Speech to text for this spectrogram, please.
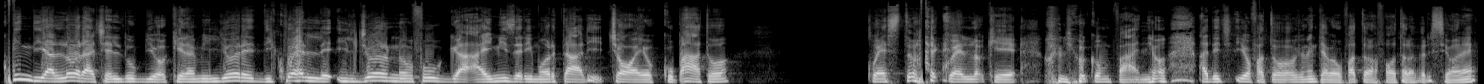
quindi allora c'è il dubbio che la migliore di quelle il giorno fugga ai miseri mortali, ciò è occupato? Questo è quello che il mio compagno ha deciso. Io ho fatto, ovviamente avevo fatto la foto, la versione,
